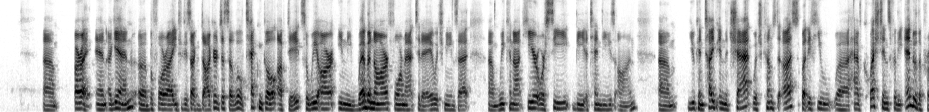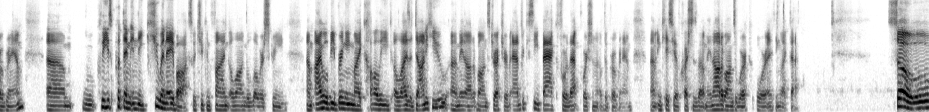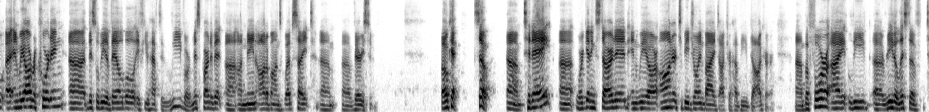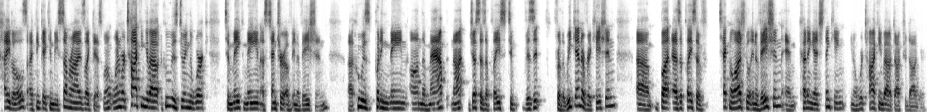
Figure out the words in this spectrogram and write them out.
Um, all right, and again, uh, before I introduce Dr. Dagher, just a little technical update. So we are in the webinar format today, which means that um, we cannot hear or see the attendees on. Um, you can type in the chat, which comes to us, but if you uh, have questions for the end of the program, um, please put them in the Q&A box, which you can find along the lower screen. Um, I will be bringing my colleague Eliza Donoghue, uh, Maine Audubon's Director of Advocacy, back for that portion of the program, um, in case you have questions about Maine Audubon's work or anything like that. So, uh, and we are recording. Uh, this will be available if you have to leave or miss part of it uh, on Maine Audubon's website um, uh, very soon. Okay, so um, today uh, we're getting started and we are honored to be joined by Dr. Habib Dagher. Uh, before I lead, uh, read a list of titles, I think it can be summarized like this. When, when, we're talking about who is doing the work to make Maine a center of innovation, uh, who is putting Maine on the map, not just as a place to visit for the weekend or vacation, um, but as a place of technological innovation and cutting edge thinking, you know, we're talking about Dr. Dagher.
